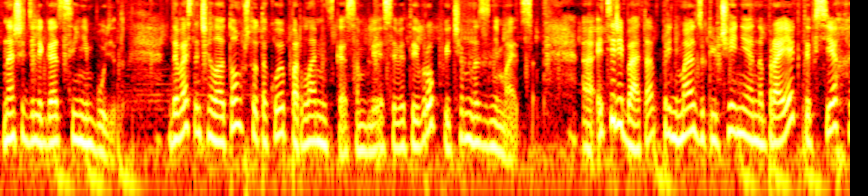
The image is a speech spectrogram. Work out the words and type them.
нашей делегации не будет. Давай сначала о том, что такое парламентская ассамблея Совета Европы и чем она занимается. А, Эти ребята принимают заключения на проекты всех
